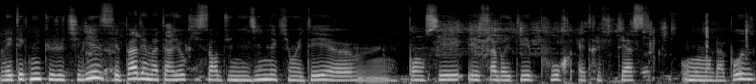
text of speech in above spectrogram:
Les techniques que j'utilise, c'est pas des matériaux qui sortent d'une usine et qui ont été euh, pensés et fabriqués pour être efficaces au moment de la pose.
